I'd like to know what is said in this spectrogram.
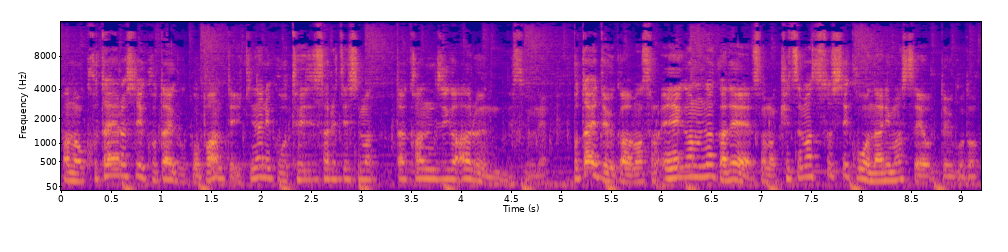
あの答えらしい答えがこうバンっていきなりこう提示されてしまった感じがあるんですよね。答えというか、まあ、その映画の中でその結末としてこうなりましたよということ。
